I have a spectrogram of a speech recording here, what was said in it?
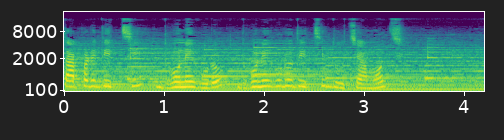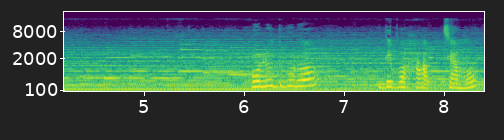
তারপরে দিচ্ছি ধনে গুঁড়ো। ধনে গুঁড়ো দিচ্ছি দু চামচ। হলুদ গুঁড়ো দেব হাফ চামচ।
